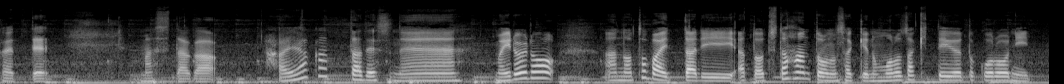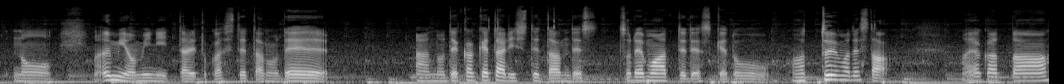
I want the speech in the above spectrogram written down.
帰ってましたが、早かったですね。まあいろいろ、あの、鳥羽行ったり、あと、知多半島の先の諸崎っていうところにの、まあ海を見に行ったりとかしてたので、あの出かけたりしてたんです。それもあってですけどあっという間でした。早かった。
